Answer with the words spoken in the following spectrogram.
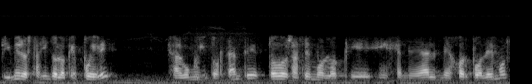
primero está haciendo lo que puede, algo muy importante, todos hacemos lo que en general mejor podemos,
